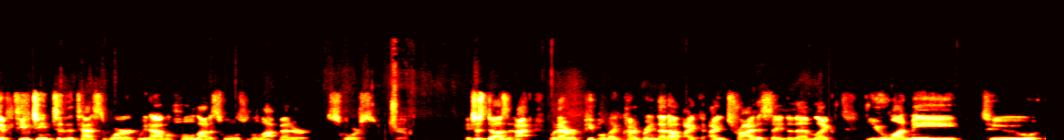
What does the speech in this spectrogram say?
if teaching to the test worked, we'd have a whole lot of schools with a lot better scores. True. It just doesn't. I whenever people like kind of bring that up, I I try to say to them like, you want me to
